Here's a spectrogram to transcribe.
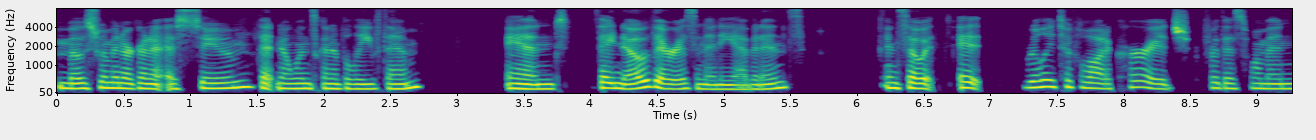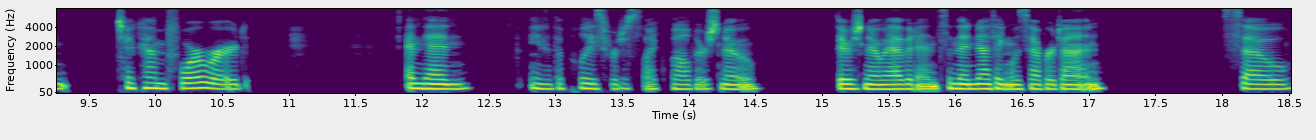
Most women are going to assume that no one's going to believe them and they know there isn't any evidence. And so it it really took a lot of courage for this woman to come forward. And then, you know, the police were just like, well, there's no there's no evidence and then nothing was ever done. So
